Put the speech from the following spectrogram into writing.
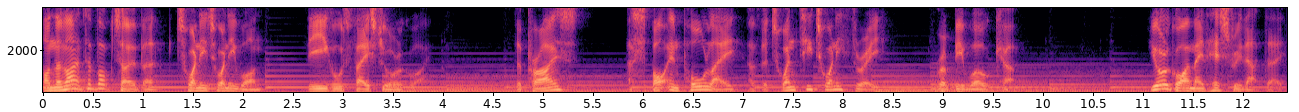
On the 9th of October 2021, the Eagles faced Uruguay. The prize? A spot in Pool A of the 2023 Rugby World Cup. Uruguay made history that day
